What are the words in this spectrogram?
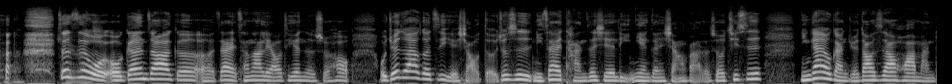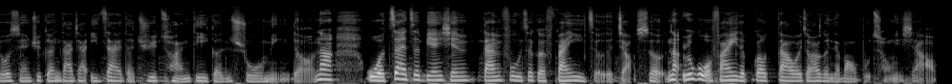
这是我我跟周大哥呃在常常聊天的时候，我觉得周大哥自己也晓得，就是你在谈这些理念跟想法的时候，其实你应该有感觉到是要花蛮多时间去跟大家一再的去传递跟说明的。那我在这边先担负这个翻译者的角色。那如果我翻译的不够到位，周大哥你再帮我补充一下哦。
